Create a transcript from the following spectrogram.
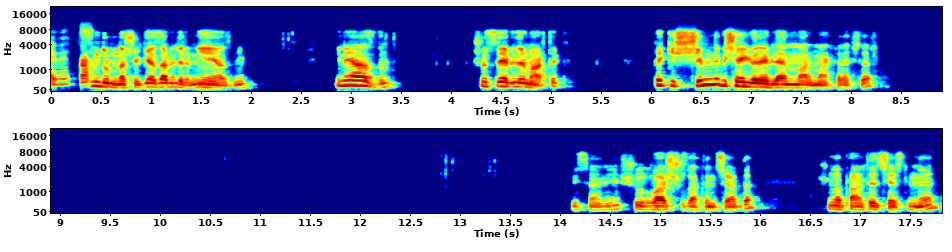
Evet. Çarpım durumunda çünkü yazabilirim. Niye yazmayayım? Yine yazdım. Şunu silebilirim artık. Peki şimdi bir şey görebilen var mı arkadaşlar? Bir saniye. Şu var şu zaten dışarıda. Şunu da parantez içerisinde.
